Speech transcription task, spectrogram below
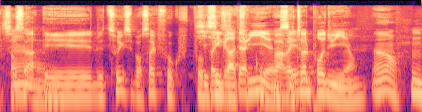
C'est ça euh, et le truc c'est pour ça qu'il faut, faut si pas c'est hésiter à gratuit, euh, c'est toi le produit. hein. Ah non. Hmm.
